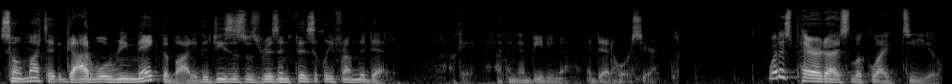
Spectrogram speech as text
so much that God will remake the body, that Jesus was risen physically from the dead. Okay, I think I'm beating a, a dead horse here. What does paradise look like to you?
